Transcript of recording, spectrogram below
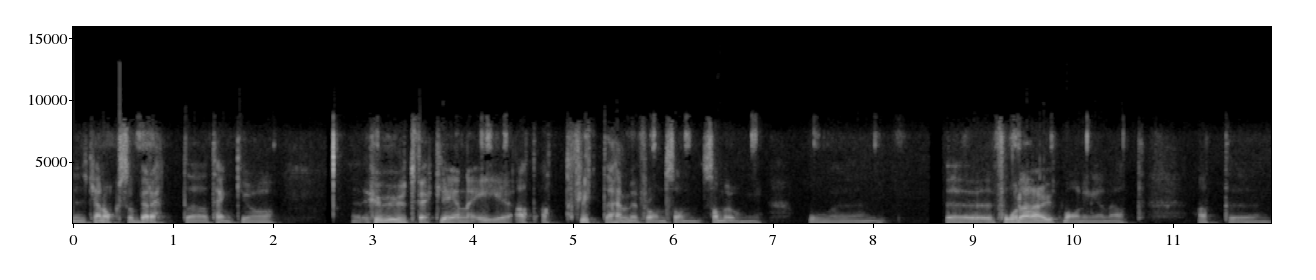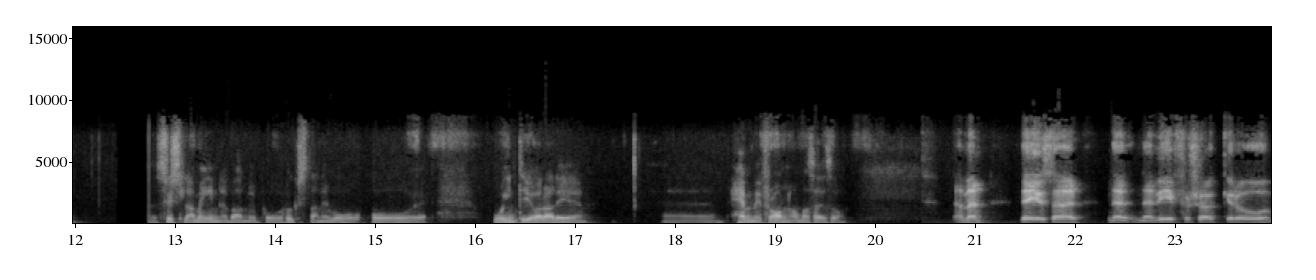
ni kan också berätta, tänker jag, hur utvecklingen är att, att flytta hemifrån som, som ung och eh, få den här utmaningen att, att eh, syssla med innebandy på högsta nivå och, och inte göra det eh, hemifrån om man säger så. Ja, men det är ju så här, när, när vi försöker att,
